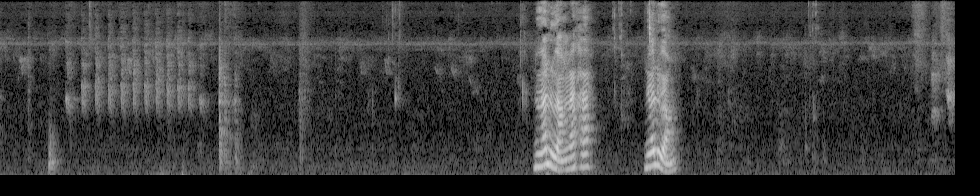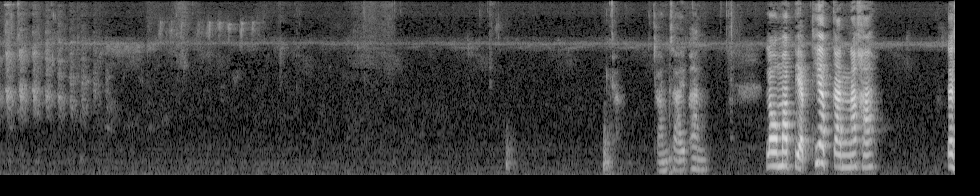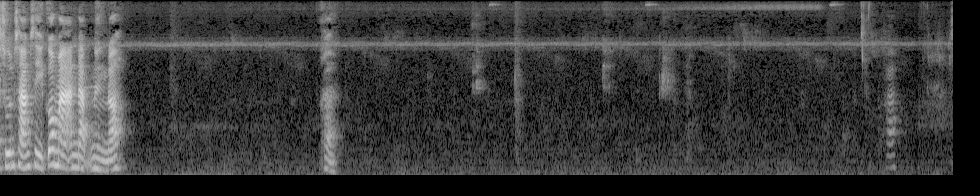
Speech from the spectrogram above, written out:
เนื้อเหลืองนะคะ เนื้อเหลือง สามสายพันธุ์เรามาเปรียบเทียบกันนะคะ แต่ศูนย์สามสี่ก็มาอันดับหนึ่งเนาะค่ะ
